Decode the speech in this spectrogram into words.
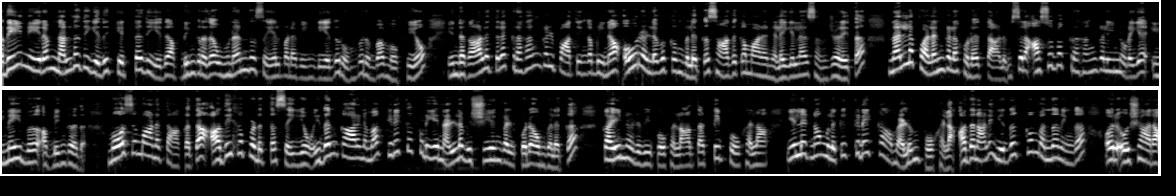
அதே நேரம் நல்லது எது கெட்டது எது அப்படிங்கிறத உணர்ந்து செயல்பட வேண்டியது ரொம்ப ரொம்ப முக்கியம். இந்த காலத்தில் கிரகங்கள் பார்த்தீங்க அப்படின்னா ஓரளவுக்கு உங்களுக்கு சாதகமான நிலையில் சஞ்சரித்து நல்ல பலன்களை கொடுத்தாலும் சில அசுப கிரகங்களினுடைய இணைவு அப்படிங்கிறது மோசமான தாக்கத்தை அதிகப்படுத்த செய்யும். இதன் காரணமாக கிடைக்கக்கூடிய நல்ல விஷயங்கள் கூட உங்களுக்கு கை நழுவி போகலாம் தட்டி போகலாம் இல்லைன்னா உங்களுக்கு கிடைக்காமலும் போகலாம். அதனால எதுக்கும் வந்து நீங்கள் ஒரு உஷாரா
